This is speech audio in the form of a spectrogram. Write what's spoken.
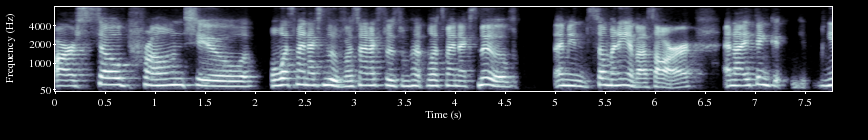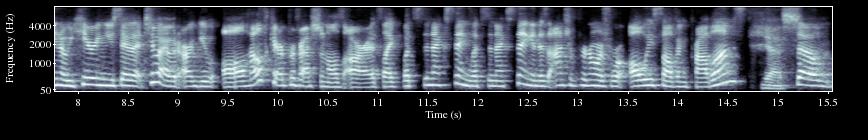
are so prone to, well, what's my next move? What's my next move? What's my next move? I mean, so many of us are. And I think, you know, hearing you say that too, I would argue all healthcare professionals are. It's like, what's the next thing? What's the next thing? And as entrepreneurs, we're always solving problems. Yes. So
